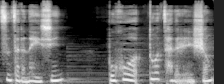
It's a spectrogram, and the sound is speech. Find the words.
自在的内心，不惑多彩的人生。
